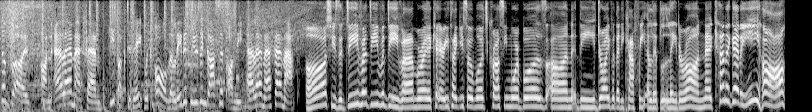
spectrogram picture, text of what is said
The Buzz on LMFM. Keep up to date with all the latest news and gossip on the LMFM app. Oh, she's a diva, diva, diva. Mariah Carey, thank you so much. Crossy, more buzz on the drive with Eddie Caffrey a little later on. Now, can I get a yeehaw?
